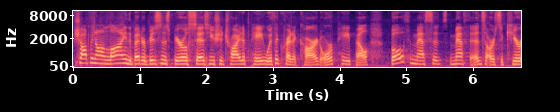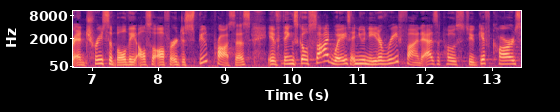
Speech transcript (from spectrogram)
shopping online, the Better Business Bureau says you should try to pay with a credit card or PayPal. Both methods, methods are secure and traceable. They also offer a dispute process if things go sideways and you need a refund, as opposed to gift cards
